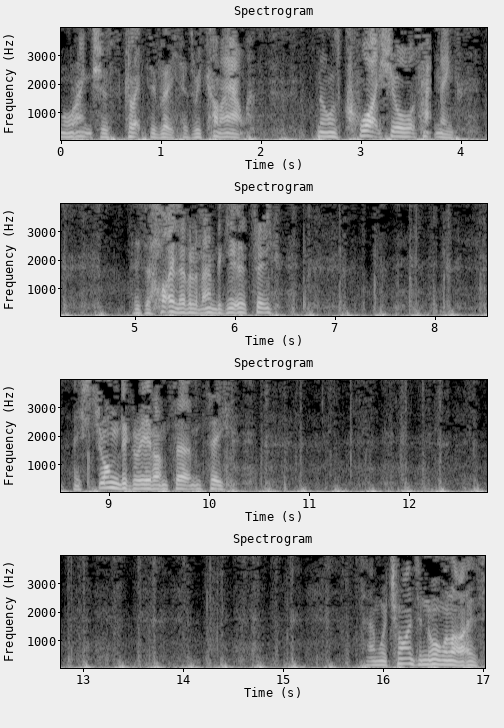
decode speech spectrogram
more anxious collectively as we come out. No one's quite sure what's happening. There's a high level of ambiguity, a strong degree of uncertainty. And we're trying to normalise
